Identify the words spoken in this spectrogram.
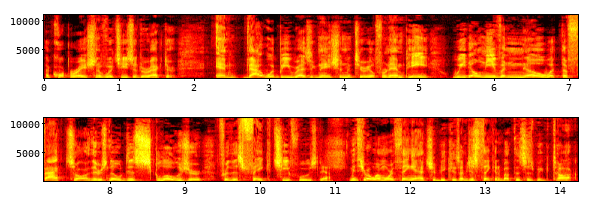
a corporation of which he's a director. And that would be resignation material for an MP. We don't even know what the facts are. There's no disclosure for this fake Chief Woos. Yeah. Let me throw one more thing at you because I'm just thinking about this as we talk.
